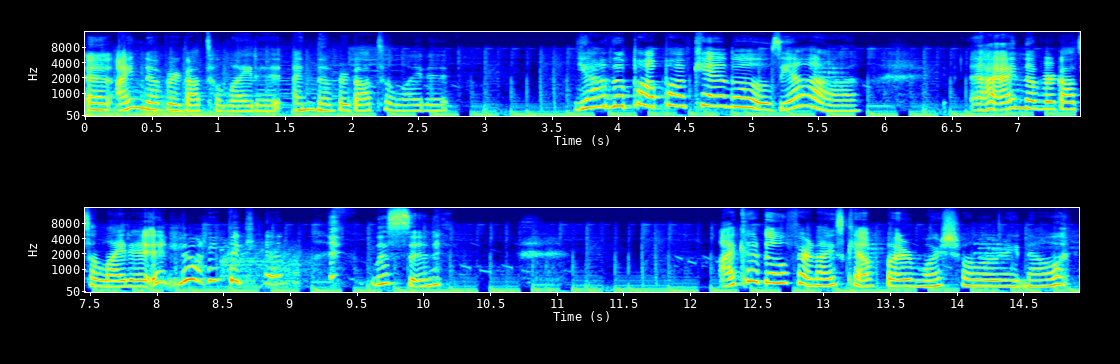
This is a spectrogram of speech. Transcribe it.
And I never got to light it. I never got to light it. Yeah, the pop pop candles, yeah. I, I never got to light it. you don't need the candle. Listen. I could go for a nice campfire marshmallow right now.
